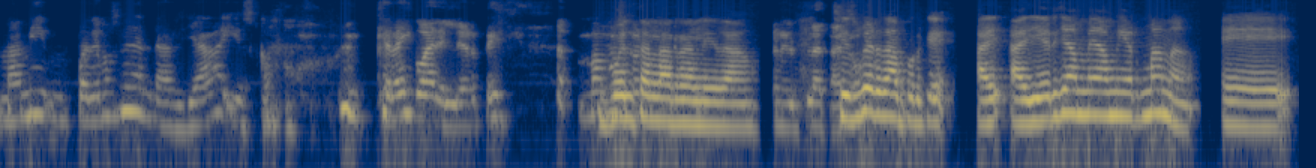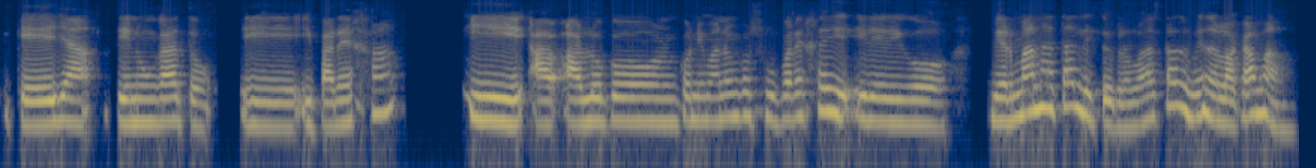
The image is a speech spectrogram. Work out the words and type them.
mami, ¿podemos merendar ya? Y es como, queda igual el ERTE. Vuelta a la realidad. Sí, es verdad, porque ayer llamé a mi hermana, eh, que ella tiene un gato y, pareja, y hablo con, con Imanol, con su pareja, y, le digo, mi hermana tal, dice, tu hermana está durmiendo en la cama.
